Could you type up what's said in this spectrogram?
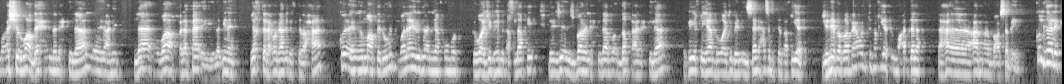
مؤشر واضح إن الاحتلال يعني لا وحلفائه الذين يقترحون هذه الاقتراحات يماطلون ولا يريدون أن يقوموا بواجبهم الأخلاقي لإجبار الاحتلال والضغط على الاحتلال في قيام بواجبه الإنساني حسب اتفاقية جنيف الرابعة والاتفاقيات المعدلة عام 74 كل ذلك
